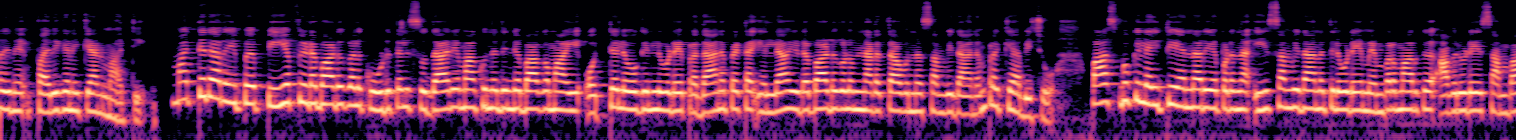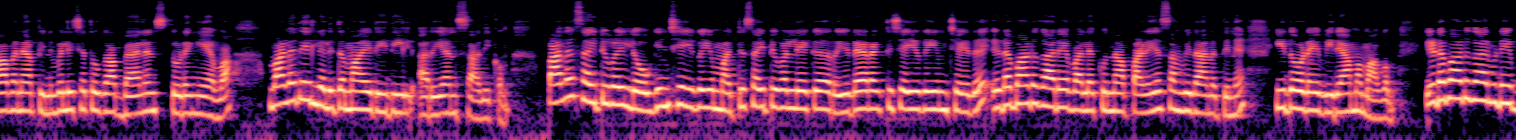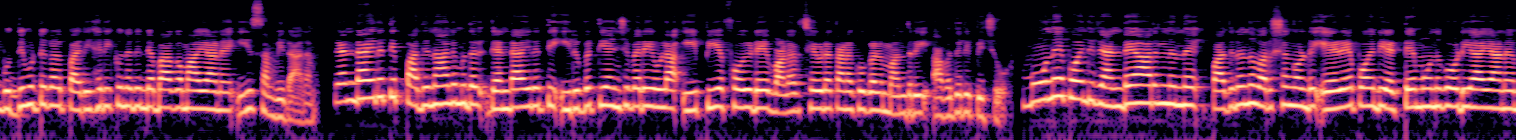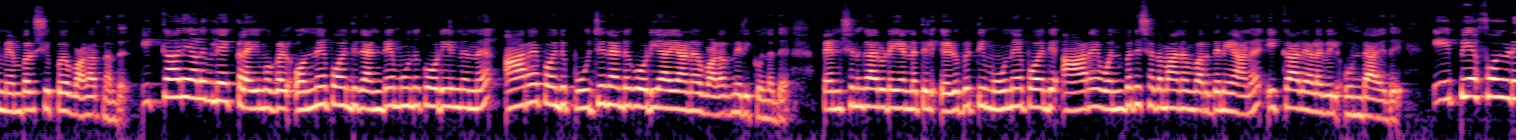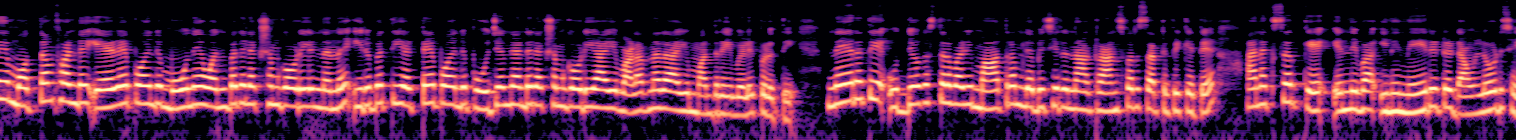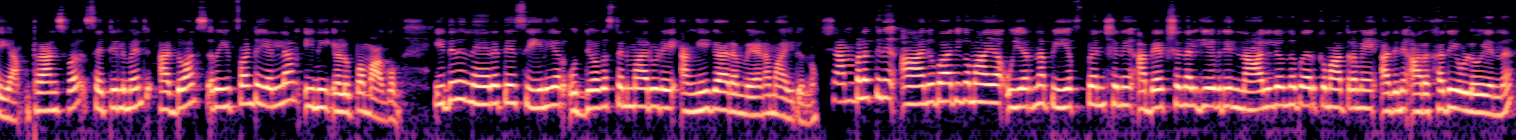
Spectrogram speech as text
ആറിന് പരിഗണിക്കാൻ മാറ്റി മറ്റൊരറിയിപ്പ് പി എഫ് ഇടപാടുകൾ കൂടുതൽ സുതാര്യമാക്കുന്നതിന്റെ ഭാഗമായി ഒറ്റ ലോഗിനിലൂടെ പ്രധാനപ്പെട്ട എല്ലാ ഇടപാടുകളും നടത്താവുന്ന സംവിധാനം പ്രഖ്യാപിച്ചു. പാസ്ബുക്ക് ലൈറ്റ് എന്നറിയപ്പെടുന്ന ഈ സംവിധാനത്തിലൂടെ മെമ്പർമാർക്ക് അവരുടെ സംഭാവന പിൻവലിച്ച തുക ബാലൻസ് തുടങ്ങിയവ വളരെ ലളിതമായ രീതിയിൽ അറിയാൻ സാധിക്കും. പല സൈറ്റുകളിൽ ലോഗിൻ ചെയ്യുകയും മറ്റു സൈറ്റുകളിലേക്ക് റീഡയറക്റ്റ് ചെയ്യുകയും ചെയ്ത് ഇടപാടുകാരെ വലക്കുന്ന പഴയ സംവിധാനത്തിന് ഇതോടെ വിരാമമാകും. ഇടപാടുകാരുടെ ബുദ്ധിമുട്ടുകൾ പരിഹരിക്കുന്നതിന്റെ ഭാഗമായാണ് ഈ സംവിധാനം. രണ്ടായിരത്തി പതിനാല് മുതൽ രണ്ടായിരത്തി ഇരുപത്തിയഞ്ച് വരെയുള്ള ഇ പി എഫ് ഒയുടെ വളർച്ചയുടെ കണക്കുകൾ മന്ത്രി അവതരിപ്പിച്ചു. മൂന്ന് പോയിന്റ് രണ്ട് ആറിൽ നിന്ന് പതിനൊന്ന് വർഷം കൊണ്ട് ഏഴ് പോയിന്റ് എട്ട് മൂന്ന് കോടിയായാണ് മെമ്പർഷിപ്പ് വളർന്നത്. ഇക്കാലയളവിലെ ക്ലെയിമുകൾ ഒന്ന് പോയിന്റ് രണ്ട് മൂന്ന് കോടിയിൽ നിന്ന് ആറ് പോയിന്റ് പൂജ്യം രണ്ട് കോടിയായാണ് വളർന്നിരിക്കുന്നത്. പെൻഷൻകാരുടെ എണ്ണത്തിൽ എഴുപത്തി മൂന്ന് പോയിന്റ് ആറ് ഒൻപത് ശതമാനം വർധനയാണ് ഇക്കാലയളവിൽ ഉണ്ടായത്. ഇ പി എഫ് ഒയുടെ മൊത്തം ഫണ്ട് ഏഴ് പോയിന്റ് മൂന്ന് ഒൻപത് ലക്ഷം കോടിയിൽ നിന്ന് ഇരുപത്തിയെട്ട് പോയിന്റ് പൂജ്യം രണ്ട് ലക്ഷം കോടിയായി വളർന്നതായും മന്ത്രി വെളിപ്പെടുത്തി. നേരത്തെ ഉദ്യോഗസ്ഥർ വഴി മാത്രം ലഭിച്ചിരുന്ന ട്രാൻസ്ഫർ സർട്ടിഫിക്കറ്റ് അനക്സർ കെ എന്നിവ ഇനി നേരിട്ട് ഡൗൺലോഡ് ചെയ്യാം. ട്രാൻസ്ഫർ സെറ്റിൽമെന്റ് അഡ്വാൻസ് റീഫണ്ട് എല്ലാം ഇനി എളുപ്പമാകും. ഇതിന് നേരത്തെ സീനിയർ ഉദ്യോഗസ്ഥന്മാരുടെ അംഗീകാരം വേണമായിരുന്നു. ശമ്പളത്തിന് ആനുപാതികമായ ഉയർന്ന പി പെൻഷന് അപേക്ഷ നൽകിയവരിൽ നാലിലൊന്ന് പേർക്ക് മാത്രമേ അതിന് അർഹതയുള്ളൂ എന്ന്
